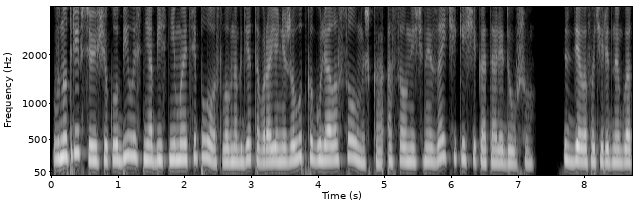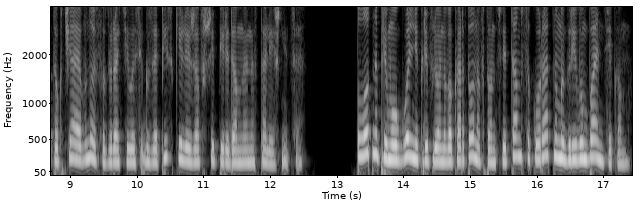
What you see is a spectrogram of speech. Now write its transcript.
Внутри все еще клубилось необъяснимое тепло, словно где-то в районе желудка гуляло солнышко, а солнечные зайчики щекотали душу. Сделав очередной глоток чая, вновь возвратилась к записке, лежавшей передо мной на столешнице. Плотный прямоугольник рифленого картона в тон цветам с аккуратным игривым бантиком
